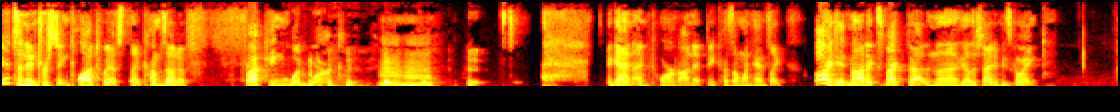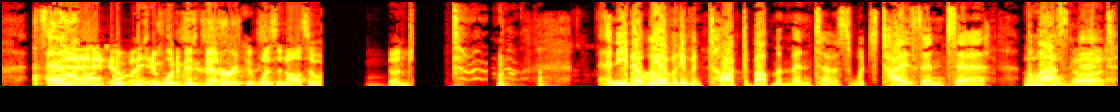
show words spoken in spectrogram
It's an interesting plot twist that comes out of fucking woodwork. hmm again, I'm torn on it because on one hand, it's like, oh, I did not expect that, and then on the other side of me's going, that's And- not It, it, it would have been better if it wasn't also a dungeon. And you know, we haven't even talked about mementos, which ties into the Oh, last God. bit.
